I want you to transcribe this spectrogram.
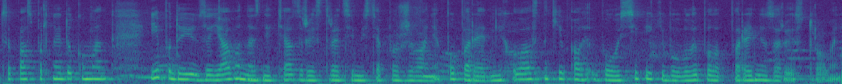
це паспортний документ, і подають заяви на зняття з реєстрації місця проживання попередніх власників або осіб, які були попередньо зареєстровані.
